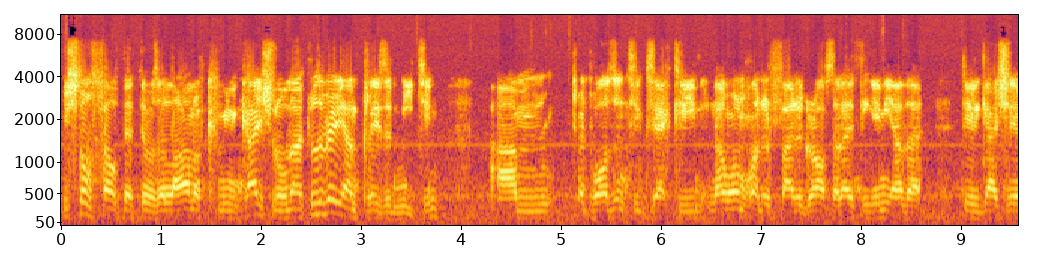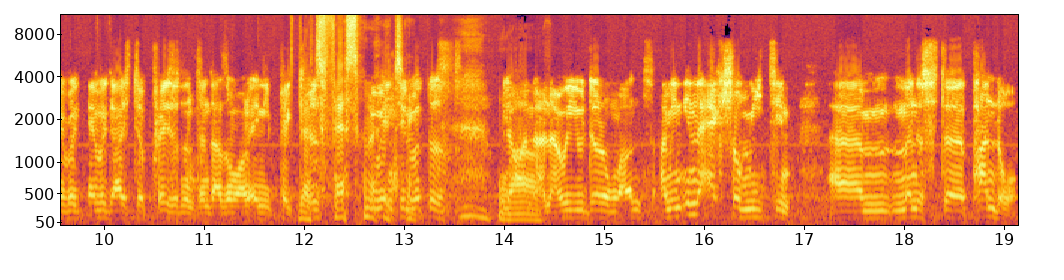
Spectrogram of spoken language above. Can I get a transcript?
we still felt that there was a line of communication, although it was a very unpleasant meeting. Um, it wasn't exactly, no one wanted photographs. I don't think any other delegation ever ever goes to a president and doesn't want any pictures. That's fascinating. We went in with this. wow. No, no, no, we didn't want. I mean, in the actual meeting, um, Minister Pandor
